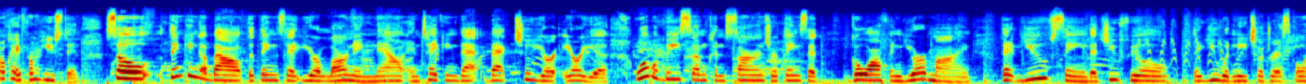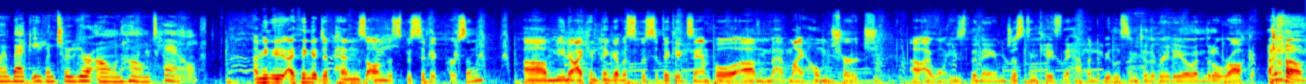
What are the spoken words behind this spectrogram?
Okay, from Houston. So, thinking about the things that you're learning now and taking that back to your area, what would be some concerns or things that go off in your mind that you've seen that you feel that you would need to address going back even to your own hometown? I mean, I think it depends on the specific person. Um, you know, I can think of a specific example um, at my home church. Uh, I won't use the name just in case they happen to be listening to the radio in Little Rock. Um,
